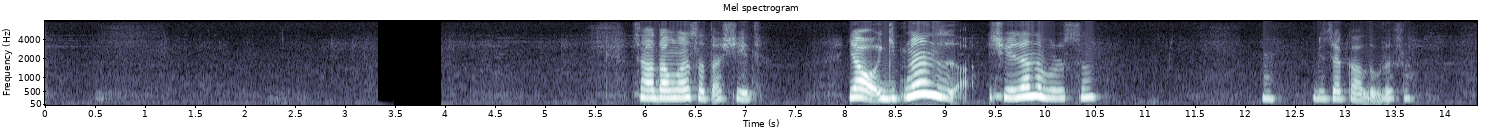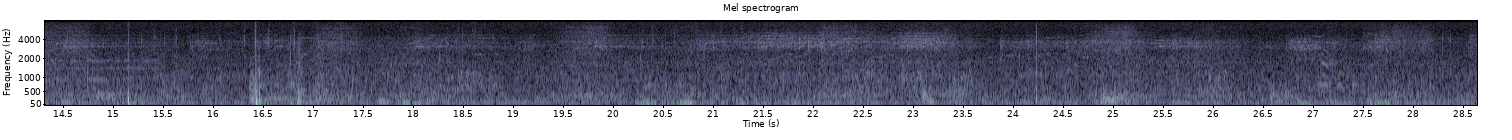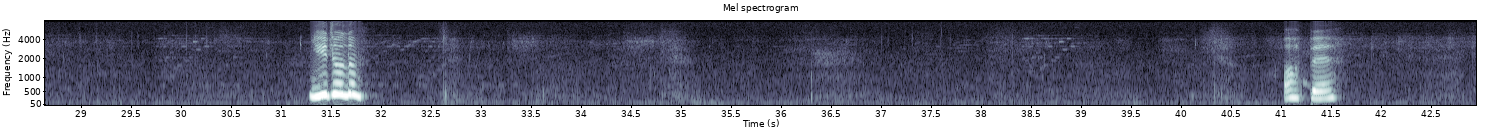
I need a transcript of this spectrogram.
Sen adamlara sataş Yiğit. Ya gitmen şeyden de vurursun. Hı, bize kaldı burası. Öldüm. Ah be.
